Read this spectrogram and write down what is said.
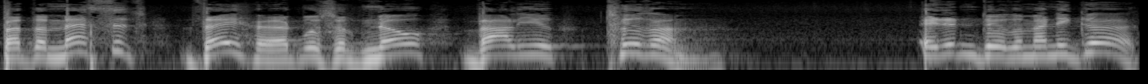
But the message they heard was of no value to them. It didn't do them any good.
